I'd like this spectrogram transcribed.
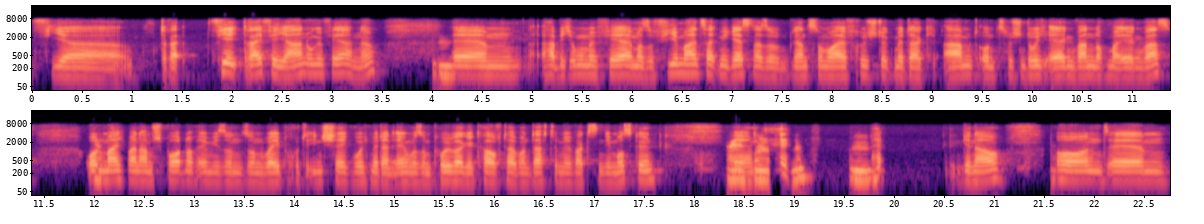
vier, drei, vier, drei vier Jahren ungefähr. Ne? Mhm. Ähm, habe ich ungefähr immer so vier Mahlzeiten gegessen. Also ganz normal Frühstück, Mittag, Abend und zwischendurch irgendwann nochmal irgendwas. Und ja. manchmal am Sport noch irgendwie so ein, so ein Whey-Protein-Shake, wo ich mir dann irgendwo so ein Pulver gekauft habe und dachte, mir wachsen die Muskeln. Ähm, ne? mhm. Genau. Und ähm,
